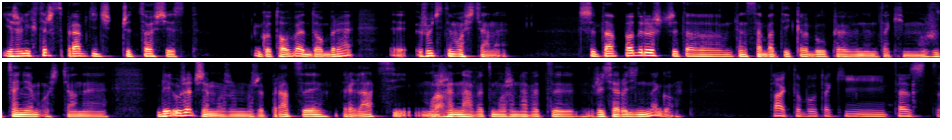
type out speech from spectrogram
Jeżeli chcesz sprawdzić, czy coś jest gotowe, dobre, y, rzuć tym o ścianę. Czy ta podróż, czy to ten sabbatical był pewnym takim rzuceniem o ścianę wielu rzeczy, może, może pracy, relacji, może Tak. nawet, może nawet y, życia rodzinnego. Tak, to był taki test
